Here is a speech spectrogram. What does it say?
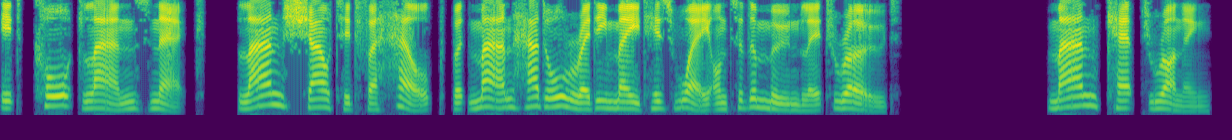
It caught Lan's neck. Lan shouted for help but Man had already made his way onto the moonlit road. Man kept running.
